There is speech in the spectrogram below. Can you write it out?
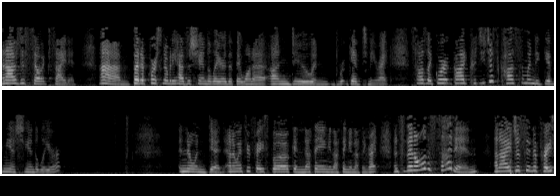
And I was just so excited. Um, but of course, nobody has a chandelier that they want to undo and give to me, right? So I was like, God, could you just cause someone to give me a chandelier? And no one did. And I went through Facebook and nothing and nothing and nothing, right? And so then all of a sudden, and I just in a place,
